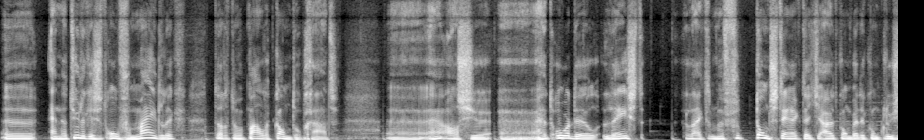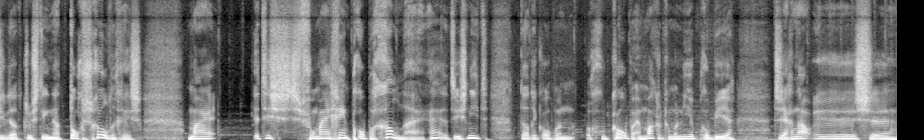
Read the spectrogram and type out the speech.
Eh, en natuurlijk is het onvermijdelijk dat het een bepaalde kant op gaat. Eh, als je eh, het oordeel leest, lijkt het me verdomd sterk dat je uitkomt bij de conclusie dat Christina toch schuldig is. Maar het is voor mij geen propaganda. Hè? Het is niet dat ik op een goedkope en makkelijke manier probeer te zeggen: Nou, ze,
